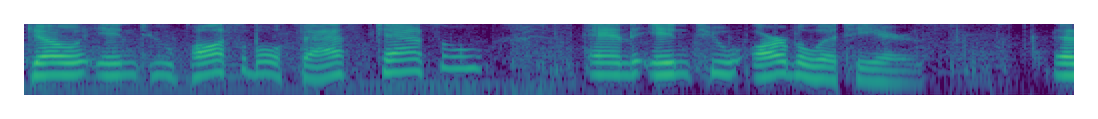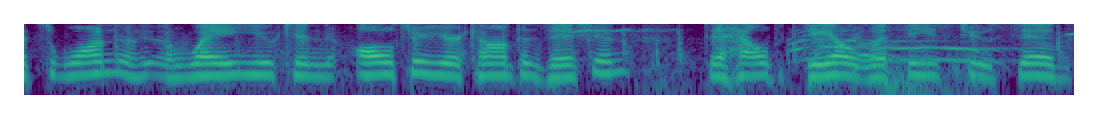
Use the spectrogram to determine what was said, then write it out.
go into possible fast castle and into arbalétriers. That's one way you can alter your composition to help deal with these two civs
